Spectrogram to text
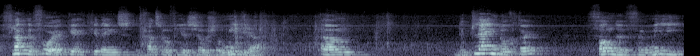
Vlak daarvoor kreeg ik ineens, het gaat zo via social media, um, de kleindochter van de familie,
